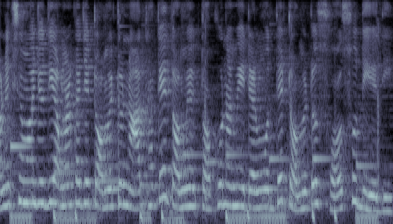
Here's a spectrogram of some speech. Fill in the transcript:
অনেক সময় যদি আমার কাছে টমেটো না থাকে তখন আমি এটার মধ্যে টমেটো সসও দিয়ে দিই।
